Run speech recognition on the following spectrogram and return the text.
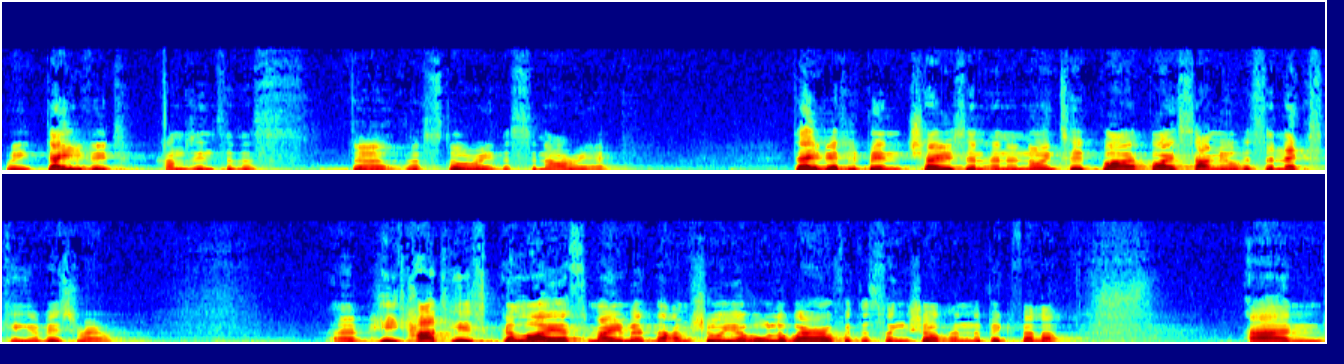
we, David comes into this, the, the story, the scenario. David had been chosen and anointed by, by Samuel as the next king of Israel. Um, he'd had his Goliath moment that I'm sure you're all aware of with the slingshot and the big fella. And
